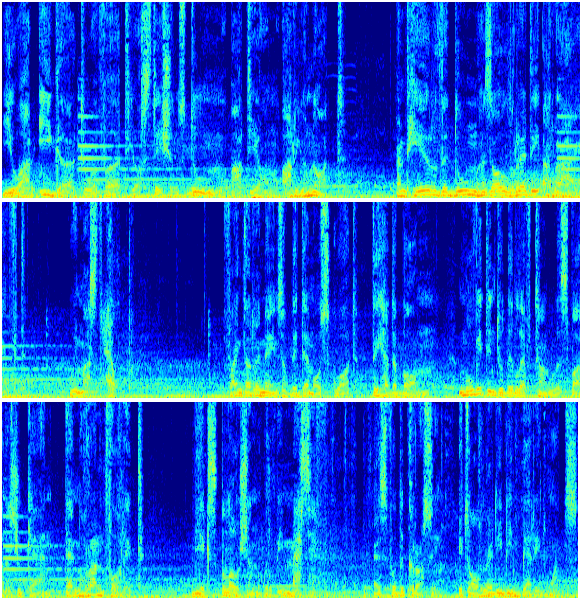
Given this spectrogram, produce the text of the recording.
You are eager to avert your station's doom, Artyom, are you not? And here the doom has already arrived. We must help. Find the remains of the demo squad. They had a bomb. Move it into the left tunnel as far as you can, then run for it. The explosion will be massive. As for the crossing, it's already been buried once,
